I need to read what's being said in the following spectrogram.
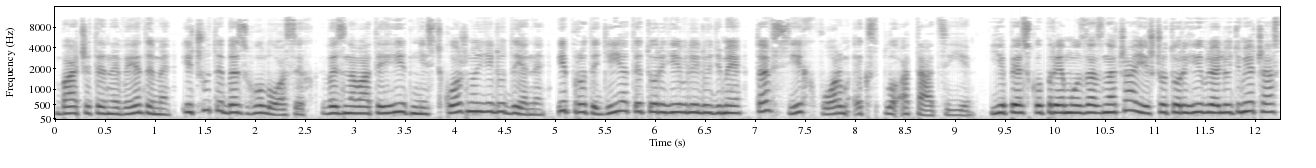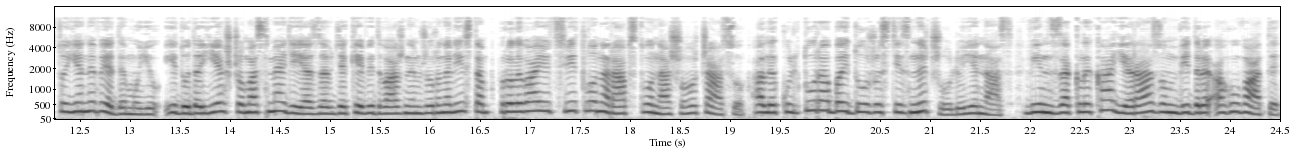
бачити невидиме і чути безголосих, визнавати гідність кожної людини і протидіяти торгівлі людьми та всіх форм експлуатації. Єпископ Риму зазначає, що торгівля людьми часто є невидимою, і додає, що мас-медіа завдяки відважним журналістам проливають світло на рабство нашого часу, але культура байдужості знечулює нас. Він закликає разом відреагувати,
